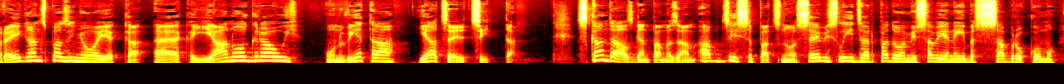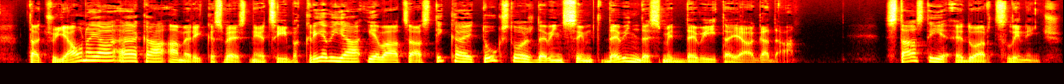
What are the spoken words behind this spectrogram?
Reigans paziņoja, ka ēka jānograuj un vietā jāceļ cita. Skandāls gan pamazām apdzisa pats no sevis līdz ar Padomju Savienības sabrukumu, taču jaunajā ēkā Amerikas vēstniecība Krievijā ievācās tikai 1999. gadā. Stāstīja Eduards Liniņš.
